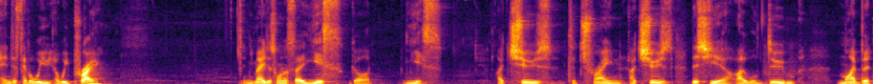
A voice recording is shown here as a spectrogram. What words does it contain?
and just have a wee, a wee pray. And you may just want to say, Yes, God, yes. I choose to train. I choose this year, I will do my bit,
